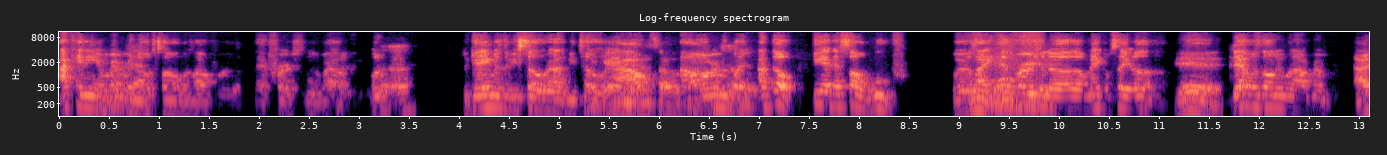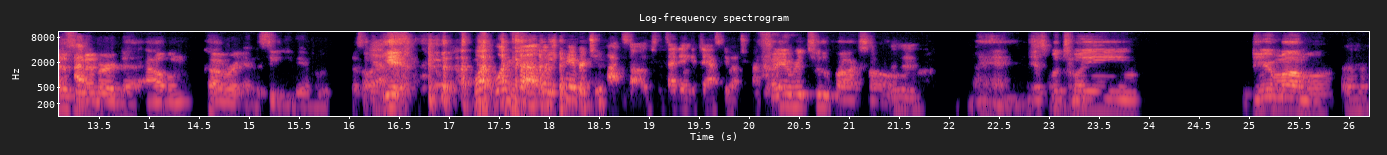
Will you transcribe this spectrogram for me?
I can't even remember Yeah. song was off of that first Snoop album. What- Uh-uh. The game is to be sold, not to be told. The I don't, sold, I don't remember. sold. But I know he had that song Woof, where it was Ooh, like his yeah. version of Make Him Say Uh. Yeah. That was the only one I remember. I just I- remember the album cover and the CD being blue. That's all. I Yeah. What what's uh what's your favorite Tupac song? Since I didn't get to ask you about Tupac. Favorite Tupac song. Mhm. Man. It's between Dear Mama Mhm.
